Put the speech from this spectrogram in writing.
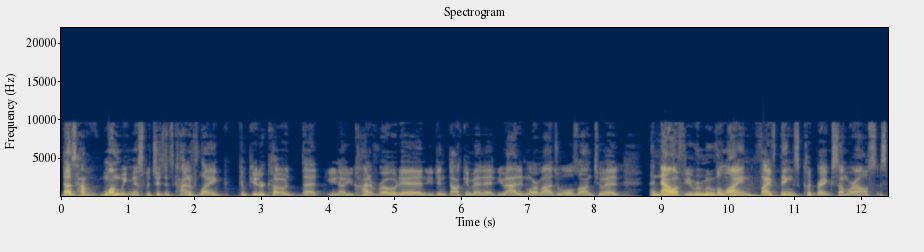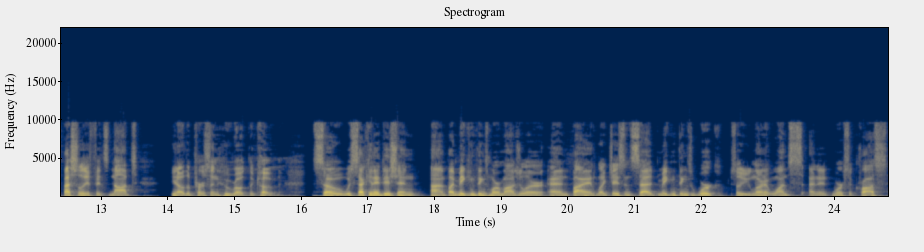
does have one weakness, which is it's kind of like computer code that you know you kind of wrote it, you didn't document it, you added more modules onto it, and now if you remove a line, five things could break somewhere else, especially if it's not you know the person who wrote the code. So with second edition, uh, by making things more modular and by like Jason said, making things work so you learn it once and it works across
